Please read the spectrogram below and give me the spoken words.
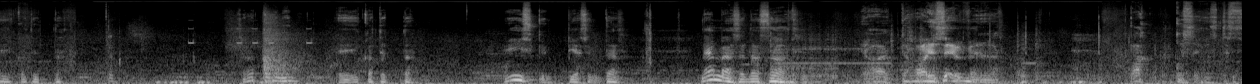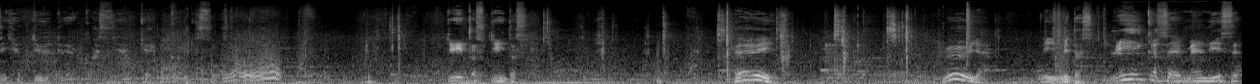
ei katetta. Satanen ei katetta. 50 sentään. Nämä sä saat. Ja että vain sen verran. Pakko sitten siihen tyytyä kai siihen keikkaan. Kiitos, kiitos. Hei! Myyjä! Niin mitäs? Mihinkä se meni se?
